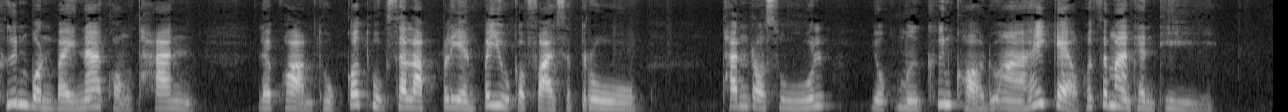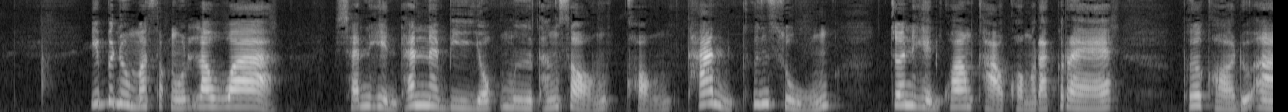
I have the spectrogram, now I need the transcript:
ขึ้นบนใบหน้าของท่าน และความทุกข์ก็ถูกสลับเปลี่ยนไปอยู่กับฝ่ายศัตรู ท่านรอซูล ยกมือขึ้นขอดุอาให้แก่ฮุสมานทันที อิบนุมัสอุดเล่าว่า ฉันเห็นท่านนาบียกมือทั้งสองของท่านขึ้นสูง จนเห็นความขาวของรักแร้ เพื่อขอดุอา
